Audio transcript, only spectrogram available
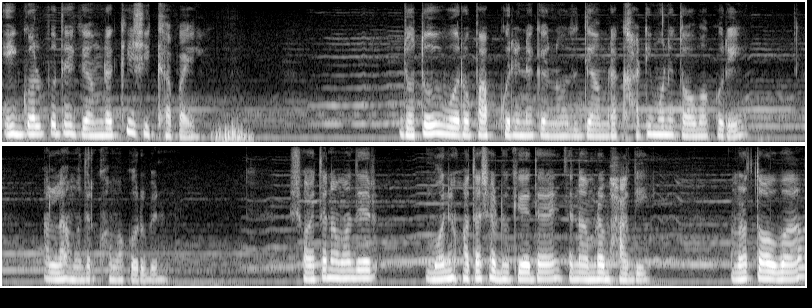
এই গল্প থেকে আমরা কি শিক্ষা পাই? যতই বড় পাপ করি না কেন, যদি আমরা খাঁটি মনে তওবা করি, আল্লাহ আমাদের ক্ষমা করবেন। শয়তান আমাদের মনে হতাশা ঢুকিয়ে দেয় যেন আমরা ভাবি, আমরা তওবা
